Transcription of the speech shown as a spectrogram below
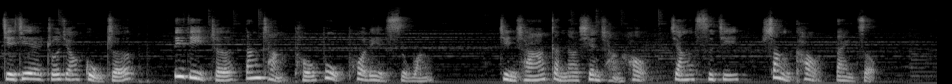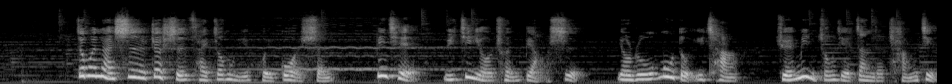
姐姐左脚骨折，弟弟则当场头部破裂死亡。警察赶到现场后，将司机上铐带走。这位男士这时才终于回过神，并且余悸犹存，表示有如目睹一场绝命终结战的场景。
